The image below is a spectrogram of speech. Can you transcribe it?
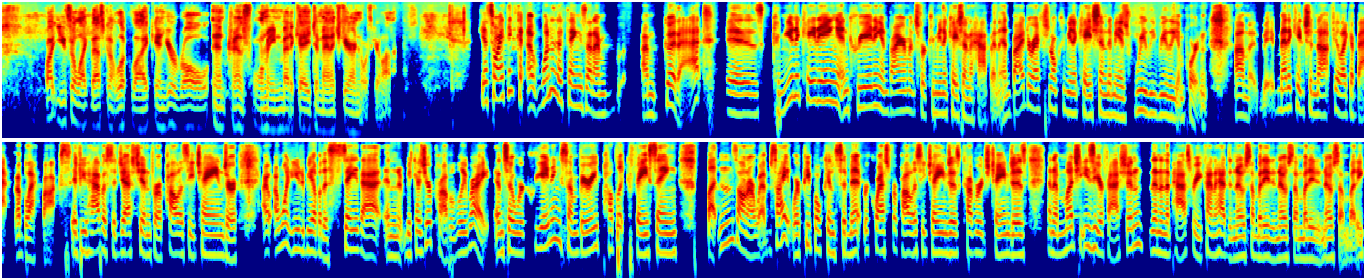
what you feel like that's going to look like and your role in transforming Medicaid to managed care in North Carolina. Yeah, so I think uh, one of the things that I'm I'm good at is communicating and creating environments for communication to happen. And bidirectional communication to me is really, really important. Um, Medicaid should not feel like a, back, a black box. If you have a suggestion for a policy change, or I, I want you to be able to say that, and because you're probably right. And so we're creating some very public facing buttons on our website where people can submit requests for policy changes, coverage changes in a much easier fashion than in the past where you kind of had to know somebody to know somebody to know somebody.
